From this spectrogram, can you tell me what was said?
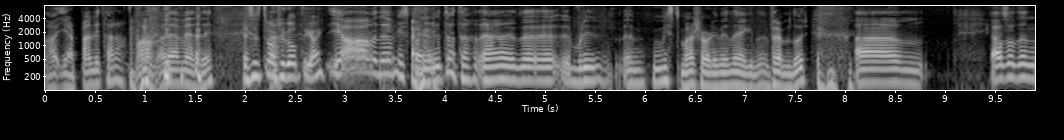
Nei, Hjelp meg litt her, da. Hva er det jeg mener? Jeg syns du var så godt i gang. Ja, men jeg mista det litt, vet du. Jeg, det, jeg, blir, jeg mister meg sjøl i mine egne fremmedord. Um, ja, altså, den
